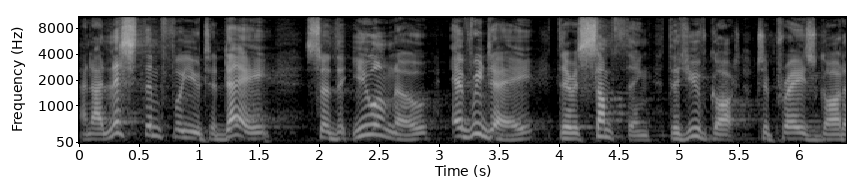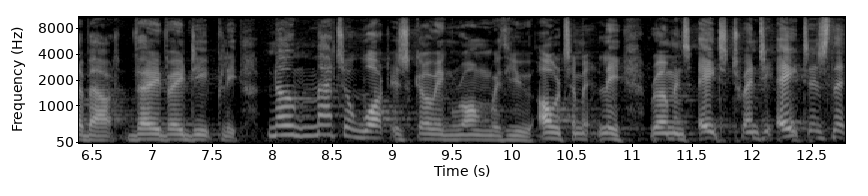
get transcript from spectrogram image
And I list them for you today so that you will know every day there is something that you've got to praise God about very, very deeply. No matter what is going wrong with you. Ultimately, Romans 8 28 is the,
